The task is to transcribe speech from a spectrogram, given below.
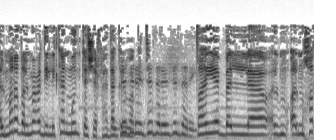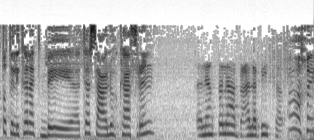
المرض المعدي اللي كان منتشر في هذاك الوقت. الجدري الجدري. طيب ال- الم- المخطط اللي كانت بتسعى له كاثرين؟ الانقلاب على بيتر. أخي.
